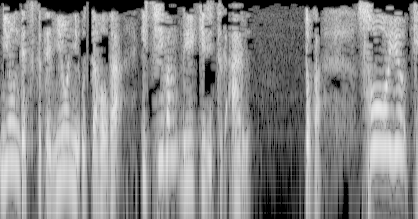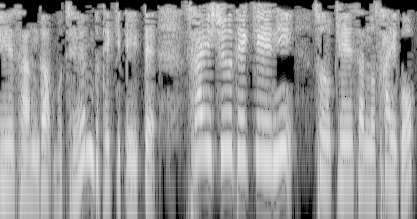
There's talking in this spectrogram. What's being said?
日本で作って日本に売った方が一番利益率がある。とか、そういう計算がもう全部できていて、最終的にその計算の最後、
